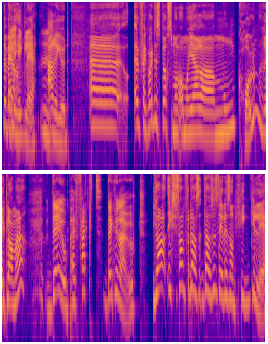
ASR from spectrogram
Det er veldig Ja. Mm. hyggelig. Herregud. Uh, jeg fikk faktisk spørsmål om å gjøre Munkholm-reklame. Det er jo perfekt. Det kunne jeg gjort. Ja, ikke sant? For der, der syns jeg det er litt sånn hyggelig.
